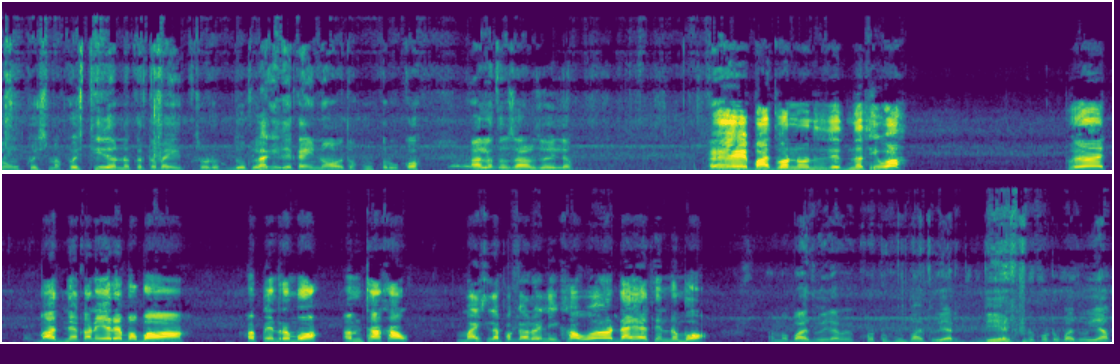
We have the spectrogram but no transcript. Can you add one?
તો હું ખુશમાં ખુશ થઈ જાઉં નકર તો ભાઈ થોડુંક દુઃખ લાગી જાય કાંઈ ન આવે તો શું કરું કહો. હાલો તો ઝાડ જોઈ લઉં એ બાદવાનો નથી હો. ફેટ બાદ ને કણ રે બાબા. હપીને રમો અમથા ખાવ. માછલા પગાર હોય ને ખાવ ડાયા થઈને રમો. આમાં બાજુ આપણે ખોટું શું બાજુ યાર? દેહ ખોટું બાજુ એમ.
